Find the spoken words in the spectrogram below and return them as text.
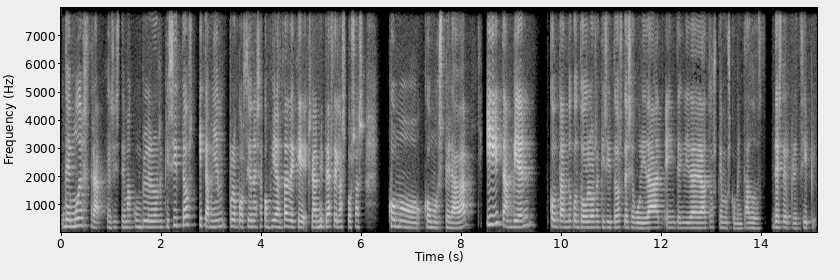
demuestra que el sistema cumple los requisitos y también proporciona esa confianza de que realmente hace las cosas como, como esperaba y también contando con todos los requisitos de seguridad e integridad de datos que hemos comentado desde el principio.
